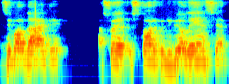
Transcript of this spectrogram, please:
desigualdade, a sua histórico de violência,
